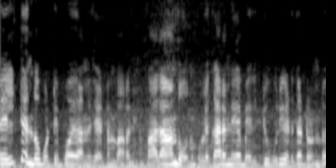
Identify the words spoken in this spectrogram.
ബെൽറ്റ് എന്തോ പൊട്ടിപ്പോയതാന്ന് ചേട്ടൻ പറഞ്ഞു. അപ്പോൾ അതാന്ന് തോന്നുന്നു. പുള്ളിക്കാരൻ ആ ബെൽറ്റ് ഊരി എടുത്തിട്ടുണ്ട്.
